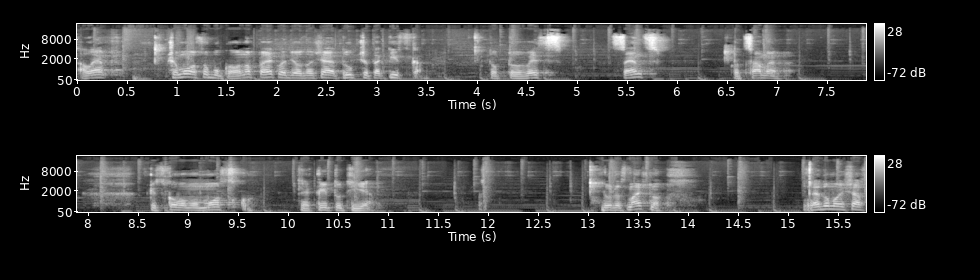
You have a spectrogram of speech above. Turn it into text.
Але чому особука? Воно в перекладі означає трубчата кістка. Тобто весь сенс, от саме в кістковому мозку, який тут є. Дуже смачно. Я думаю, зараз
